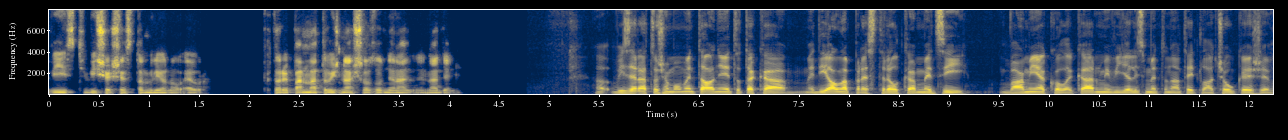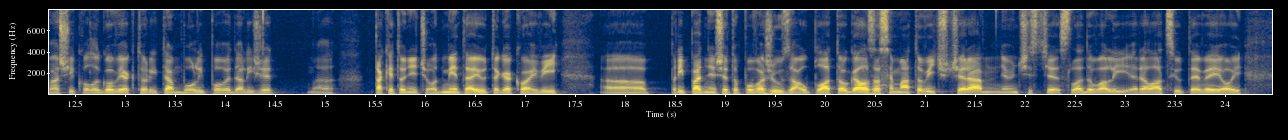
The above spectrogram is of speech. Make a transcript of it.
výjsť vyše 600 miliónov eur, ktoré pán Matovič našiel zo dňa na, na deň. Vyzerá to, že momentálne je to taká mediálna prestrelka medzi vami ako lekármi. Videli sme to na tej tlačovke, že vaši kolegovia, ktorí tam boli, povedali, že e, takéto niečo odmietajú, tak ako aj vy. Uh, prípadne, že to považujú za úplatok, ale zase Matovič včera, neviem, či ste sledovali reláciu TV Joj, uh,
